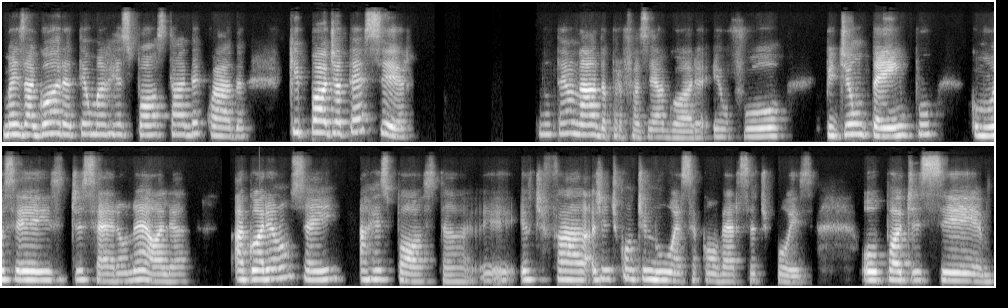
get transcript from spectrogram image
mas agora ter uma resposta adequada, que pode até ser: não tenho nada para fazer agora, eu vou pedir um tempo, como vocês disseram, né? Olha, agora eu não sei a resposta, eu te falo, a gente continua essa conversa depois ou pode ser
